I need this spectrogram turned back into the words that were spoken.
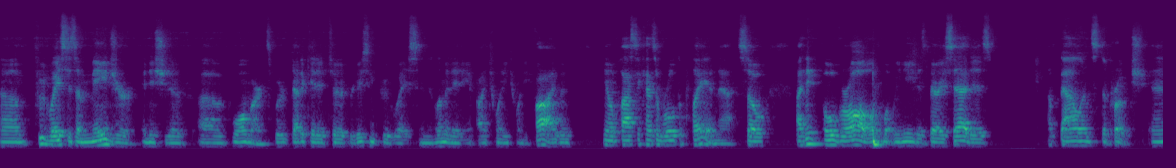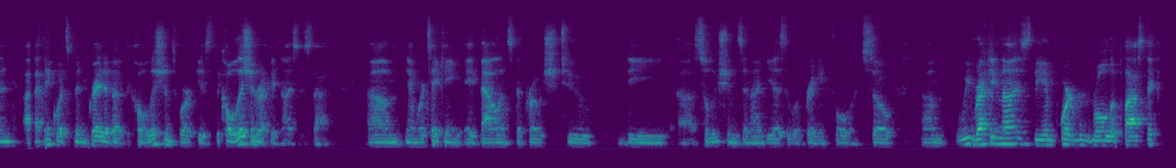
Um, food waste is a major initiative of Walmart's. We're dedicated to reducing food waste and eliminating it by 2025, and you know, plastic has a role to play in that. So I think overall, what we need, as Barry said, is a balanced approach. And I think what's been great about the coalition's work is the coalition recognizes that. Um, and we're taking a balanced approach to the uh, solutions and ideas that we're bringing forward. So um, we recognize the important role of plastic,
